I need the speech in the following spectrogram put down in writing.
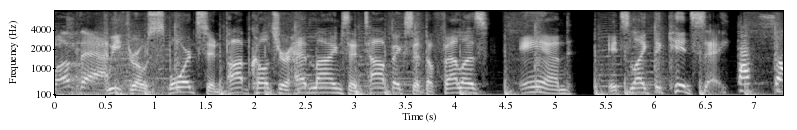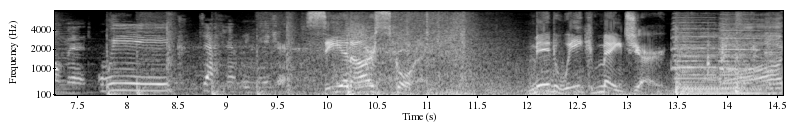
love that. We throw sports and pop culture headlines and topics at the fellas, and it's like the kids say That's so mid. Week definitely major. CNR scoring. Midweek Major. Oh,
